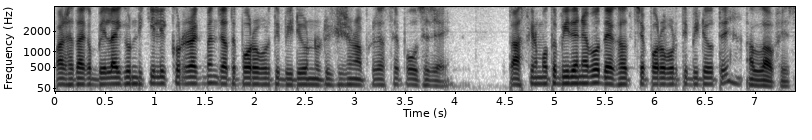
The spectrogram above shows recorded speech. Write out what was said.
পাশে থাকা বেল আইকনটি ক্লিক করে রাখবেন যাতে পরবর্তী ভিডিও নোটিফিকেশন আপনার কাছে পৌঁছে যায়। তো আজকের মতো বিদায় নেব। দেখা হচ্ছে পরবর্তী ভিডিওতে আল্লাহ হাফিজ।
